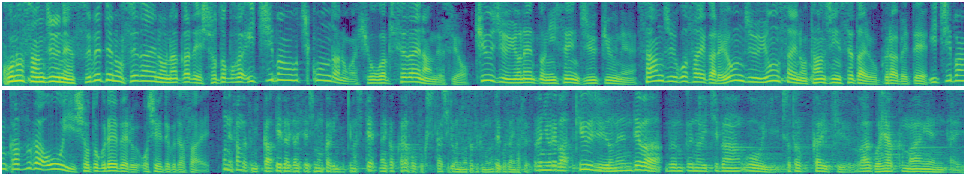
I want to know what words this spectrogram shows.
この30年すべての世代の中で所得が一番落ち込んだのが氷河期世代なんですよ。94年と2019年、35歳から44歳の単身世帯を比べて一番数が多い所得レベル教えてください。本年3月3日、経済財政諮問会議におきまして、内閣から報告した資料に基づくものでございます。それによれば、94年では分布の一番多い所得階級は500万円台、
